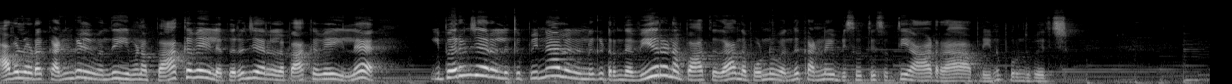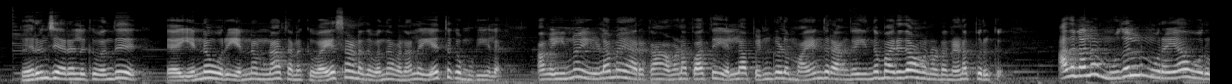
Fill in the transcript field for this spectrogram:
அவளோட கண்கள் வந்து இவனை பார்க்கவே இல்லை பெருஞ்சேரலை பார்க்கவே இல்லை. இ- பெருஞ்சேரலுக்கு பின்னால் நின்றுக்கிட்டு இருந்த வீரனை பார்த்து தான் அந்த பொண்ணு வந்து கண்ணை இப்படி சுற்றி சுற்றி ஆடுறா அப்படின்னு புரிஞ்சு போயிடுச்சு. பெருஞ்சேரலுக்கு வந்து என்ன ஒரு எண்ணம்னா தனக்கு வயசானதை வந்து அவனால் ஏற்றுக்க முடியல. அவன் இன்னும் இளமையாக இருக்கான். அவனை பார்த்து எல்லா பெண்களும் மயங்குறாங்க. இந்த மாதிரி தான் அவனோட நினப்பு இருக்குது அதனால் முதல் முறையாக ஒரு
